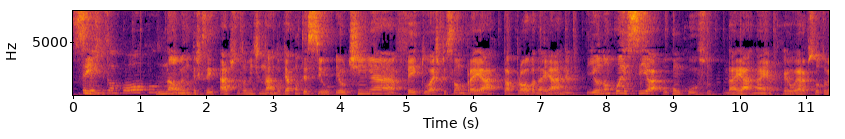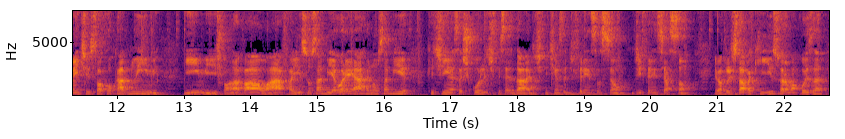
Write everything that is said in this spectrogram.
Você Sim. pesquisou um pouco? Não, eu não pesquisei absolutamente nada. O que aconteceu? Eu tinha feito a inscrição para EA, para a prova da EAR, né? E eu não conhecia o concurso da EAR na época. Eu era absolutamente só focado no IME. IME, Escola Naval, AFA, isso eu sabia. Agora EAR eu não sabia que tinha essa escolha de especialidades, que tinha essa diferenciação. diferenciação. Eu acreditava que isso era uma coisa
